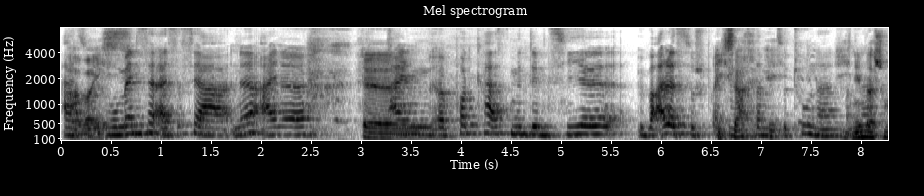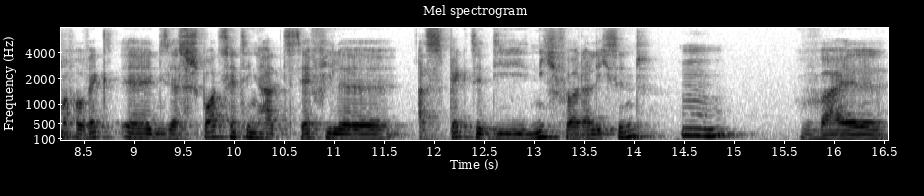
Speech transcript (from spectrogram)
Also Aber im Moment ist ja, es ist ja ne, eine, ähm, ein äh, Podcast mit dem Ziel, über alles zu sprechen, sag, was damit ich, zu tun hat. Ich nehme das schon mal vorweg. Äh, dieses Sportsetting hat sehr viele Aspekte, die nicht förderlich sind, mhm. weil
